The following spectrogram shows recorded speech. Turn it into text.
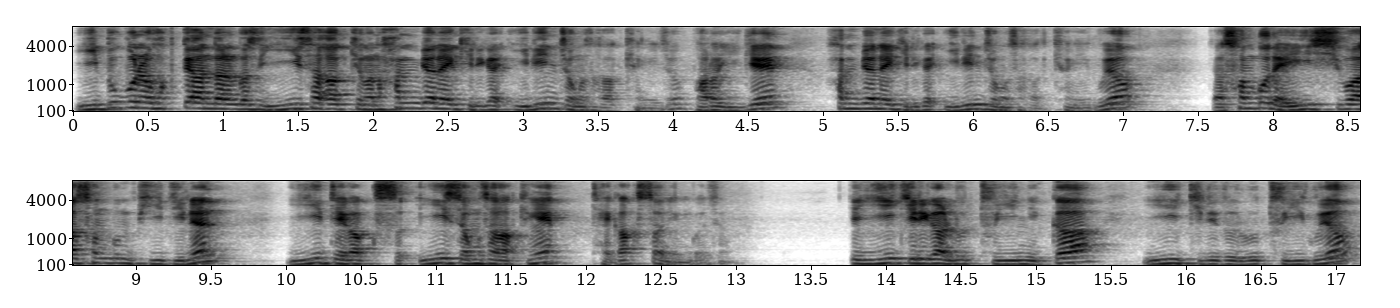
이 부분을 확대한다는 것은 이 사각형은 한 변의 길이가 1인 정사각형이죠. 바로 이게 한 변의 길이가 1인 정사각형이고요. 자, 선분 AC와 선분 BD는 이 대각선, 이 정사각형의 대각선인 거죠. 이 길이가 루트 2니까 이 길이도 루트 2고요.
